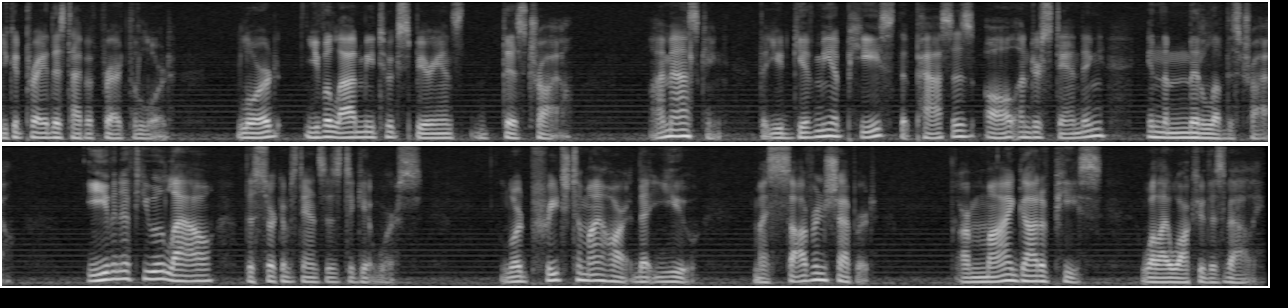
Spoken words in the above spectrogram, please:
you could pray this type of prayer to the Lord Lord, you've allowed me to experience this trial. I'm asking that you'd give me a peace that passes all understanding in the middle of this trial even if you allow the circumstances to get worse. Lord, preach to my heart that you, my sovereign shepherd, are my God of peace while I walk through this valley.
